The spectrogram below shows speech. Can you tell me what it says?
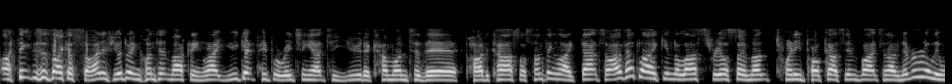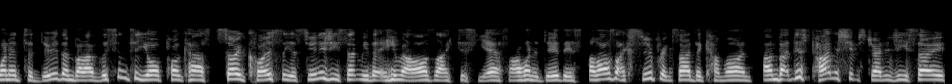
I think this is like a sign. If you're doing content marketing right, you get people reaching out to you to come onto their podcast or something like that. So I've had like in the last three or so months, 20 podcast invites, and I've never really wanted to do them, but I've listened to your podcast so closely. As soon as you sent me the email, I was like, just yes, I want to do this. And I was like super excited to come on. Um, but this partnership strategy, so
